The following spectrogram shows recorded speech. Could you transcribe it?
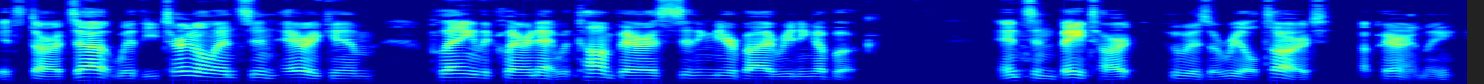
it starts out with Eternal Ensign Harry Kim playing the clarinet with Tom Paris sitting nearby reading a book. Ensign Baytart, who is a real tart, apparently,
